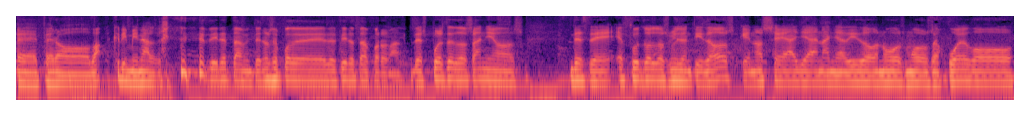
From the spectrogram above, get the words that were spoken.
Eh, pero va, criminal, directamente, no se puede decir de otra forma. Después de dos años desde eFootball 2022, que no se hayan añadido nuevos modos de juego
